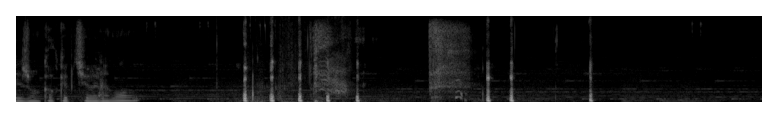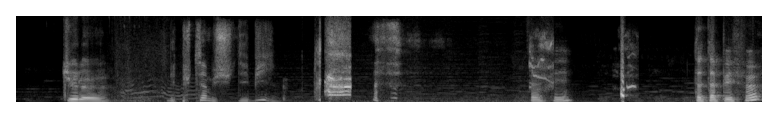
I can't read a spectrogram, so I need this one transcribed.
Et j'ai encore capturé l'amende. Tu le... Mais putain, mais je suis débile. T'as fait T'as tapé feu?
